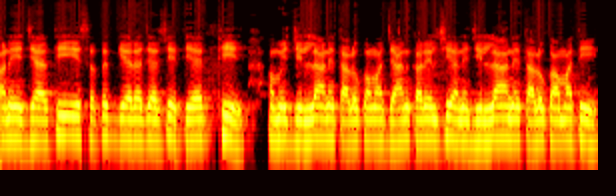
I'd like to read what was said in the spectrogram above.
અને જ્યારથી એ સતત ગેરહાજર છે, ત્યારથી અમે જિલ્લા અને તાલુકામાં જાણ કરેલ છે અને જિલ્લા અને તાલુકામાંથી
